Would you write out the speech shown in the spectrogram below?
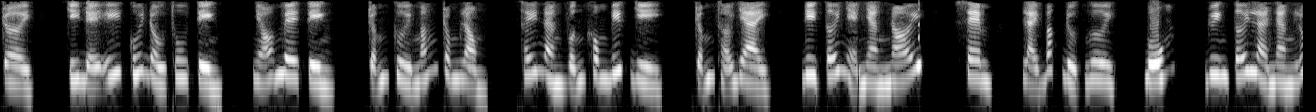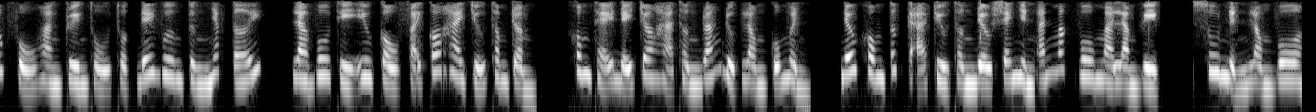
trời, chỉ để ý cúi đầu thu tiền, nhỏ mê tiền, trẫm cười mắng trong lòng, thấy nàng vẫn không biết gì, trẫm thở dài, đi tới nhẹ nhàng nói, xem, lại bắt được ngươi, bốn, duyên tới là nàng lúc phụ hoàng truyền thụ thuật đế vương từng nhắc tới, là vô thì yêu cầu phải có hai chữ thâm trầm, không thể để cho hạ thần đoán được lòng của mình, nếu không tất cả triều thần đều sẽ nhìn ánh mắt vua mà làm việc, xu nịnh lòng vua,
